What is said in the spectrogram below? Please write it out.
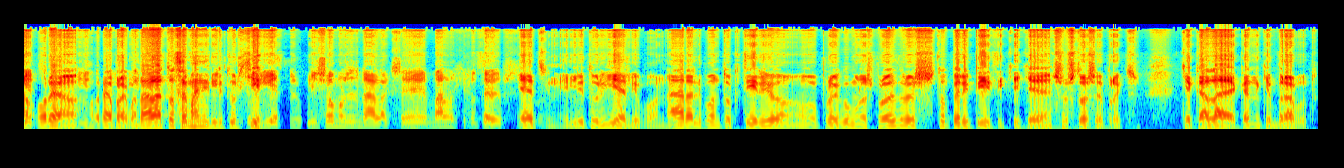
λειτουργία- ωραία, η- ωραία πράγματα. Αλλά το θέμα είναι η Η λειτουργία. λειτουργία της Βουλής όμως δεν άλλαξε, μάλλον χειροτέρευσε. Έτσι είναι, η λειτουργία λοιπόν. Άρα λοιπόν το κτίριο, ο προηγούμενος πρόεδρος το περιποιήθηκε και σωστός έπραξε. Και καλά έκανε και μπράβο του.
